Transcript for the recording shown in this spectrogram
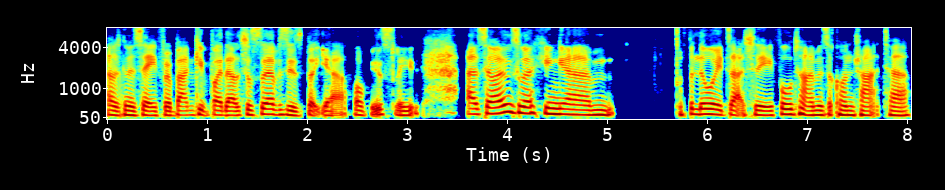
I was going to say for a bank in financial services, but yeah, obviously. Uh, so I was working um, for Lloyds actually full time as a contractor.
